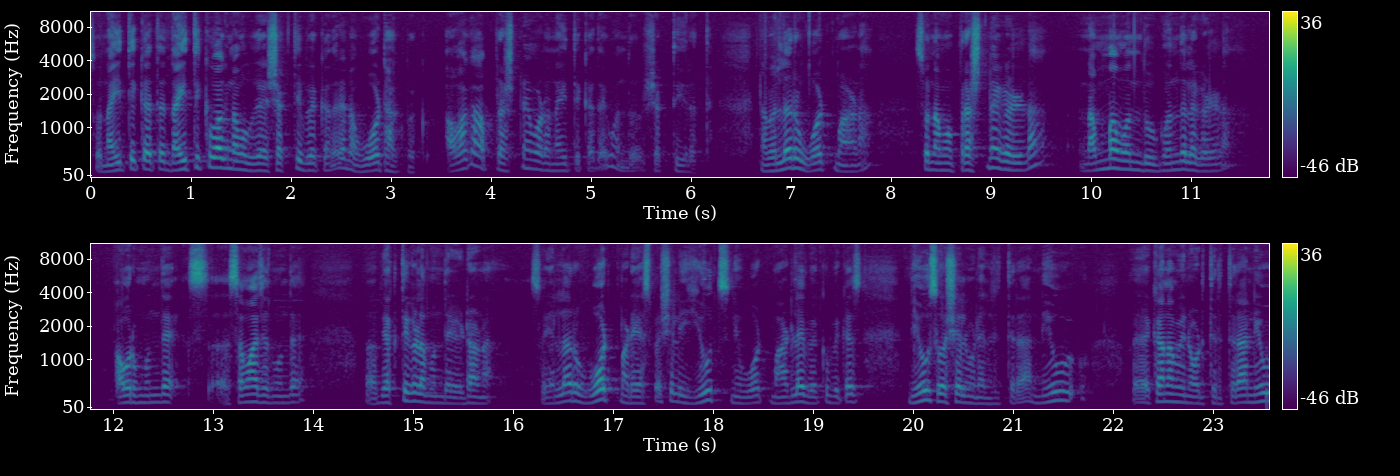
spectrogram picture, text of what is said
ಸೊ ನೈತಿಕತೆ, ನೈತಿಕವಾಗಿ ನಮಗೆ ಶಕ್ತಿ ಬೇಕಂದರೆ ನಾವು ವೋಟ್ ಹಾಕಬೇಕು. ಆವಾಗ ಆ ಪ್ರಶ್ನೆ ಮಾಡೋ ನೈತಿಕತೆಗೆ ಒಂದು ಶಕ್ತಿ ಇರುತ್ತೆ. ನಾವೆಲ್ಲರೂ ವೋಟ್ ಮಾಡೋಣ. ಸೊ ನಮ್ಮ ಪ್ರಶ್ನೆಗಳನ್ನ ನಮ್ಮ ಒಂದು ಗೊಂದಲಗಳನ್ನ ಅವ್ರ ಮುಂದೆ ಸಮಾಜದ ಮುಂದೆ ವ್ಯಕ್ತಿಗಳ ಮುಂದೆ ಇಡೋಣ. ಸೊ ಎಲ್ಲರೂ ವೋಟ್ ಮಾಡಿ ಎಸ್ಪೆಷಲಿ ಯೂತ್ಸ್ ನೀವು ವೋಟ್ ಮಾಡಲೇಬೇಕು ಬಿಕಾಸ್ ನೀವು ಸೋಷಿಯಲ್ ಮೀಡಿಯಲ್ಲಿ ಇರ್ತೀರ ನೀವು ಎಕಾನಮಿ ನೋಡ್ತಿರ್ತೀರಾ, ನೀವು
